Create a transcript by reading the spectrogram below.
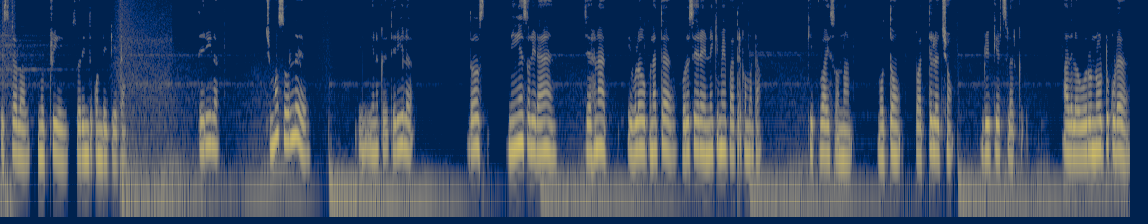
பிஸ்டலால் நெற்றியை சொரிந்து கொண்டே கேட்டான். தெரியல. சும்மா சொல்லு. எனக்கு தெரியல. தோஸ் நீயே சொல்லிடேன் ஜெகநாத் இவ்வளவு பணத்தை ஒரு சேர என்றைக்குமே பார்த்துருக்க மாட்டான். கிட்வாய் சொன்னான். மொத்தம் பத்து லட்சம் ப்ரீப்கேட்ஸில் இருக்குது அதில் ஒரு நோட்டு கூட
